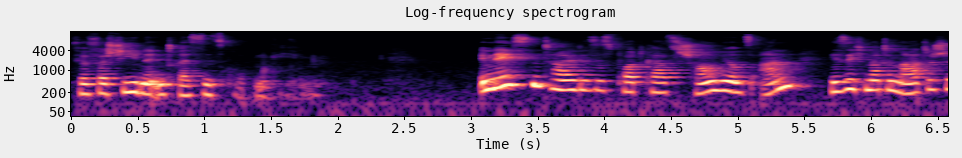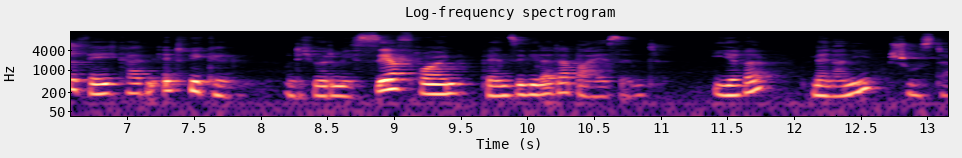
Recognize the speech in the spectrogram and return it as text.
für verschiedene Interessensgruppen geben. Im nächsten Teil dieses Podcasts schauen wir uns an, wie sich mathematische Fähigkeiten entwickeln und ich würde mich sehr freuen, wenn Sie wieder dabei sind. Ihre Melanie Schuster.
